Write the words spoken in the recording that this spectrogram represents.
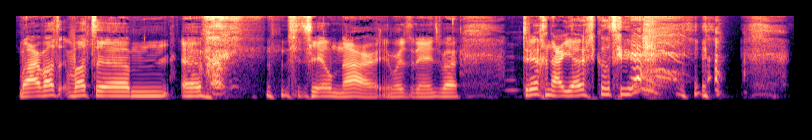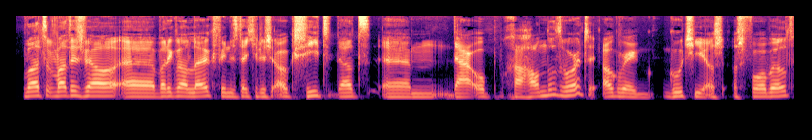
Maar wat, wat ehm, eh, het is heel naar, je wordt het ineens, maar terug naar jeugdcultuur. wat, wat, is wel, eh, wat ik wel leuk vind, is dat je dus ook ziet dat ehm, daarop gehandeld wordt. Ook weer Gucci als, als voorbeeld.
